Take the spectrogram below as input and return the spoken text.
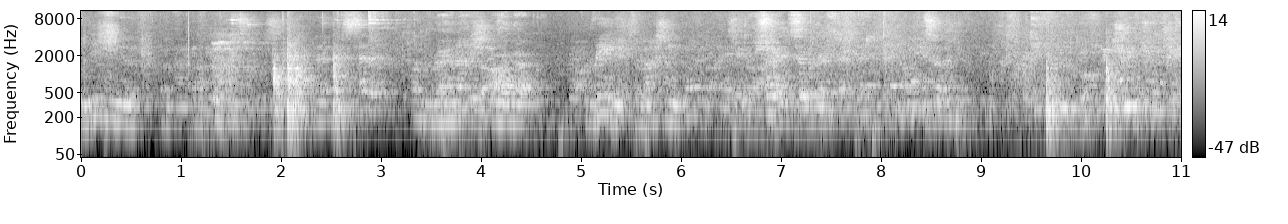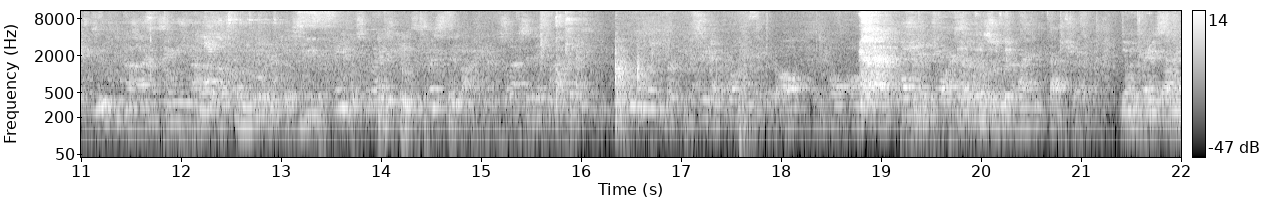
the union of, of, of councils, they're, they're set up under a remit for national guidelines. So, so they're, they're, they're not, uh, on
